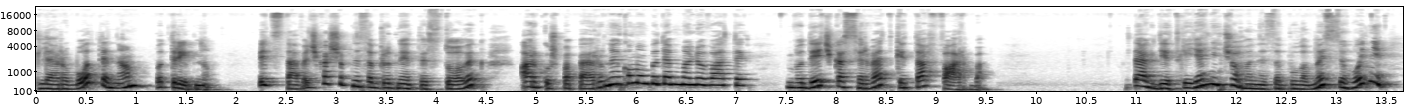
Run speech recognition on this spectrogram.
Для роботи нам потрібно підставочка, щоб не забруднити столик, аркуш паперу, на якому будемо малювати, водичка, серветки та фарба. Так, дітки, я нічого не забула. Ми сьогодні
